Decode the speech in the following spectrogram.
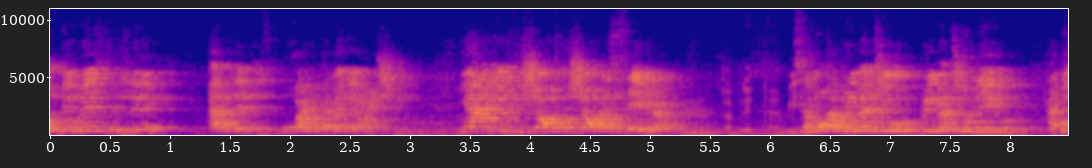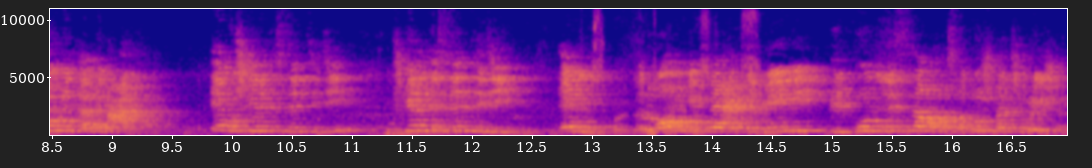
تقيمت قبل الأسبوع ال 28 يعني في شهر في الشهر السابع. بيسموها premature premature labor هتولد قبل ميعادها إيه مشكلة الست دي؟ مشكلة الست دي إن ال lung بتاعت ال baby بيكون لسه ما حصلوش maturation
